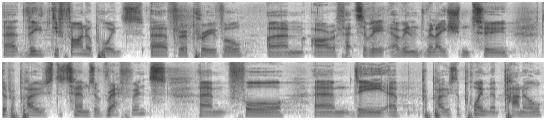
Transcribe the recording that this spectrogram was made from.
Uh, the, the final points uh, for approval um, are effectively are in relation to the proposed terms of reference um, for um, the uh, proposed appointment panel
